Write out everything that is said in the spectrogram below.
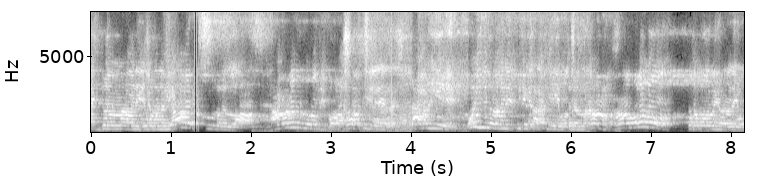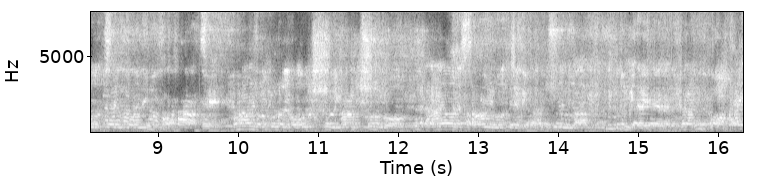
একজন নারীকে বলেন ইয়া রাসূলুল্লাহ, আমার নবী বসা ছিলেন দাঁড়িয়ে ওই নারীর দিকে তাকিয়ে বলছেন নাম হ্যাঁ বলো। তখন ওই নারী বলছেন নবীর কথা আছে আমার নবী বললেন অবশ্যই আমি শুনব। তাহলে আমার সালামি বলছেন ইয়া রাসূলুল্লাহ, কিন্তু বিদায় দেন এরকম কথাই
